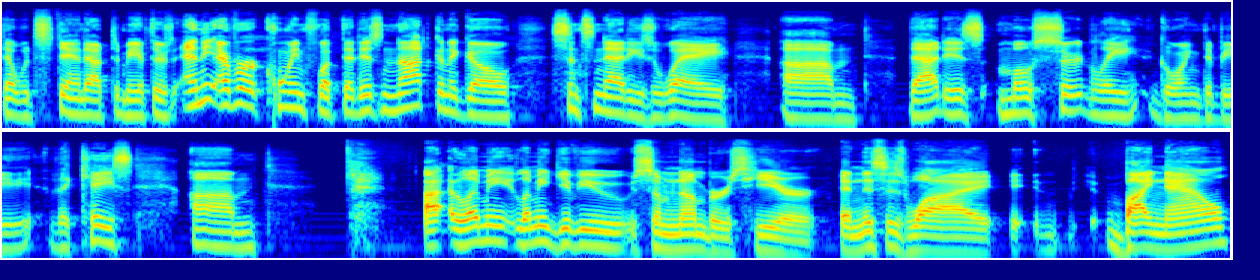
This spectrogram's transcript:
that would stand out to me. If there's any ever a coin flip that is not going to go Cincinnati's way, um, that is most certainly going to be the case. Um, Let me let me give you some numbers here, and this is why by now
